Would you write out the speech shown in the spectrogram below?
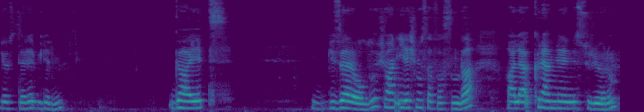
gösterebilirim. Gayet güzel oldu. Şu an iyileşme safhasında. Hala kremlerini sürüyorum.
